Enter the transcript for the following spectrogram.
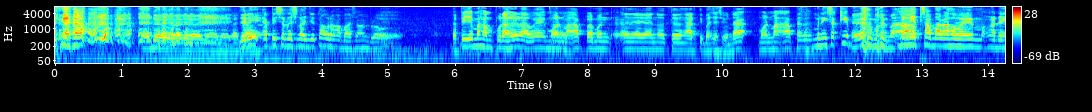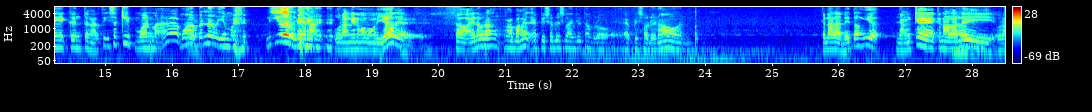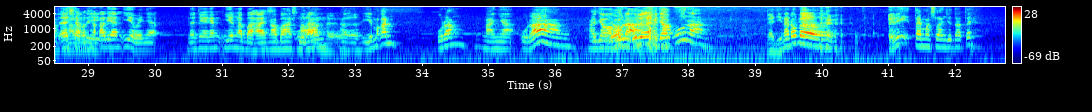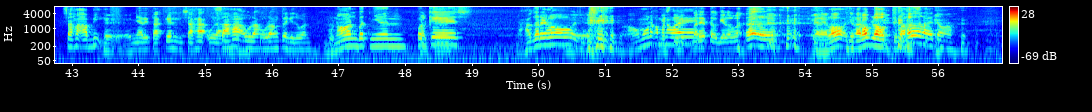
aduh aduh aduh, aduh. Jadi episode selanjutnya orang ngebahas naon, Bro. Iya. Tapi ya mah hampura heula weh, mohon maaf lamun eh, anu teu ngarti bahasa Sunda, mohon maaf. Eh, Mending skip. mohon maaf. Menit sabaraha we ngadengikeun teu ngarti, skip. mohon maaf. Moal ya. bener ya mah. Lieur kena. Urang yang ngomong lieur ya. Eh, So, ayeuna orang ngabahas episode selanjutnya, Bro. Episode naon? Kenalan deui tong ieu. Nyangke kenalan Eh sama kenalan deui. sekalian ieu we nya. Nanti kan ieu ngabahas ngabahas naon? heeh. Iya mah kan urang nanya urang, ngajawab urang. ngajawab urang. Gajina double. Jadi tema selanjutnya teh saha abi Heeh, nyaritakeun saha urang. saha urang-urang teh gitu kan kunaon bet nyeun podcast nah garelo ngomong ka mana Geus wae? Bareto ge mah. heeh. Garelo jeung garoblok tiba heula eta mah.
